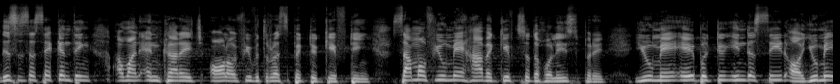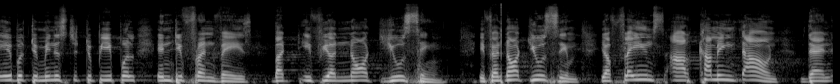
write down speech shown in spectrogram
This is the second thing I want to encourage all of you with respect to gifting. Some of you may have a gift of the Holy Spirit. You may able to intercede or you may able to minister to people in different ways. But if you're not using, if you're not using, your flames are coming down, then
